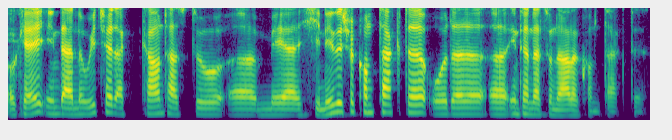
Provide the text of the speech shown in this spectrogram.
Okay, in deinem WeChat-Account hast du mehr chinesische Kontakte oder internationale Kontakte?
